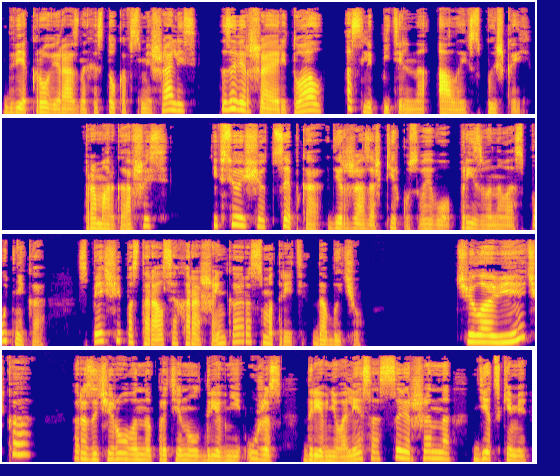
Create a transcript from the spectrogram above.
Две крови разных истоков смешались, завершая ритуал ослепительно алой вспышкой. Проморгавшись и все еще цепко держа за шкирку своего призванного спутника, спящий постарался хорошенько рассмотреть добычу. «Человечка?» – разочарованно протянул древний ужас древнего леса с совершенно детскими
